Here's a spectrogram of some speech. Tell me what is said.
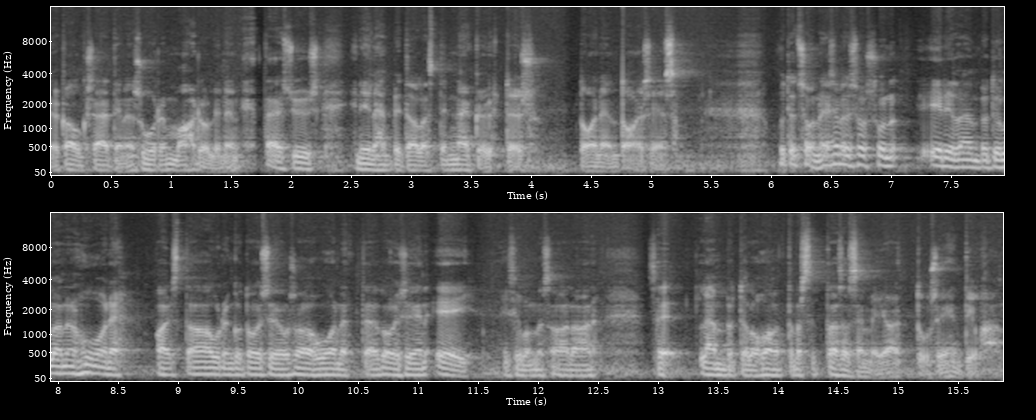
ja kaukosäätimen suurin mahdollinen etäisyys, ja niillähän pitää olla sitten näköyhteys toinen toisiinsa. Mutta se on esimerkiksi, jos on eri lämpötilainen huone, paistaa aurinko toiseen osaan huonetta ja toiseen ei, niin silloin me saadaan se lämpötila huomattavasti tasaisemmin jaettua siihen tilaan.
